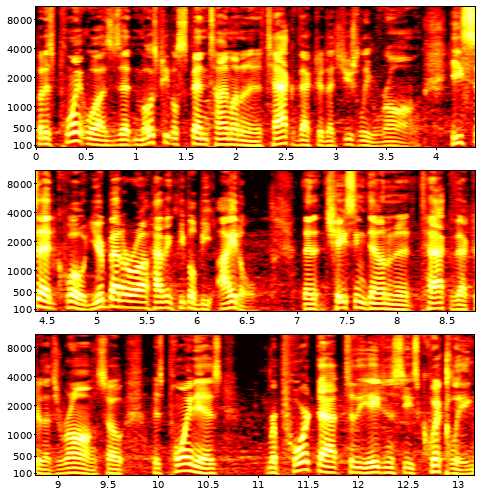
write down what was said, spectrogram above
But his point was that most people spend time on an attack vector that's usually wrong. He said, quote, you're better off having people be idle than chasing down an attack vector that's wrong. So his point is, report that to the agencies quickly,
